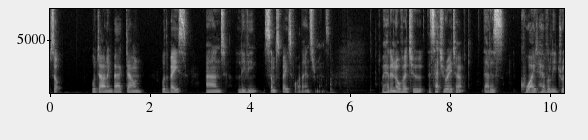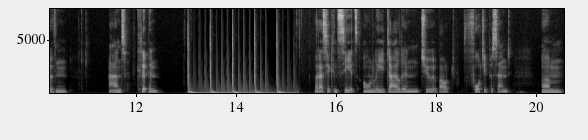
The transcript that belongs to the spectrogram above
So we're dialing back down with the bass and leaving some space for other instruments. We're heading over to the saturator. That is quite heavily driven and clipping. But as you can see, it's only dialed in to about 40%. Um,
